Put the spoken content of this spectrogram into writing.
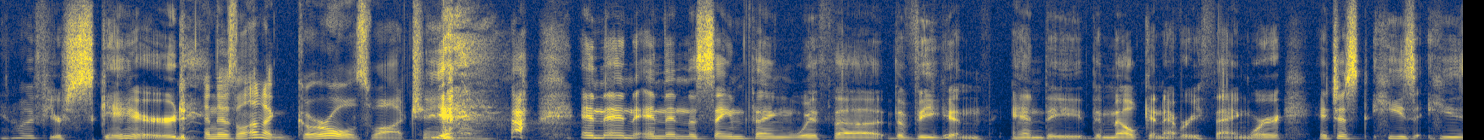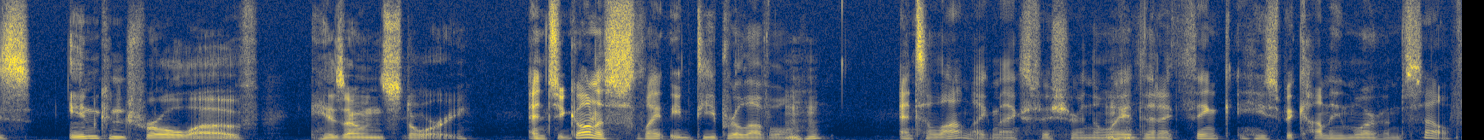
you know, if you're scared, And there's a lot of girls watching. yeah. and then and then the same thing with uh, the vegan and the the milk and everything, where it just he's he's in control of his own story. And to go on a slightly deeper level, Mhm. It's a lot like Max Fischer in the way Mm-hmm. that I think he's becoming more of himself.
